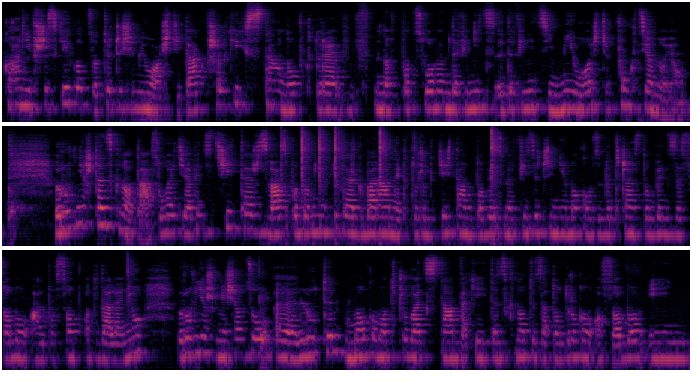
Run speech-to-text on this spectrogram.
Kochani, wszystkiego, co tyczy się miłości, tak? Wszelkich stanów, które w, no, pod słowem definicji, definicji miłość funkcjonują. Również tęsknota, słuchajcie, a więc ci też z Was, podobnie tutaj jak barany, którzy gdzieś tam powiedzmy fizycznie nie mogą zbyt często być ze sobą albo są w oddaleniu, również w miesiącu e, lutym mogą odczuwać stan takiej tęsknoty za tą drugą osobą i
